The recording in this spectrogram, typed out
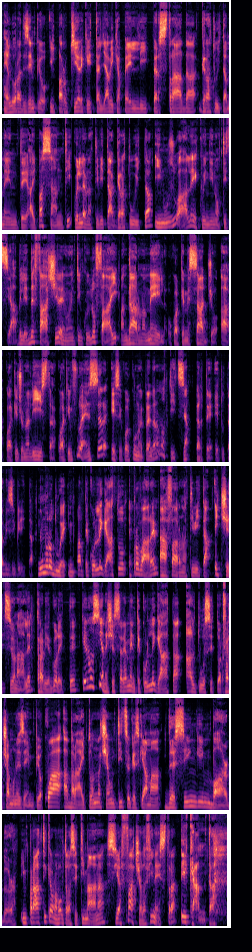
E allora ad esempio il parrucchiere che tagliava i capelli per strada gratuitamente ai passanti, quella è un'attività gratuita, inusuale e quindi notiziabile ed è facile nel momento in cui lo fai mandare una mail o qualche messaggio a qualche giornalista, qualche influencer e se qualcuno ne prende la notizia per te è tutta visibilità. Numero due, in parte collegato, è provare a fare un'attività eccezionale, tra virgolette, che non sia necessariamente collegata al tuo settore. Facciamo un esempio. Qua a Brighton c'è un tizio che si chiama The Singing Barber. In pratica, una volta alla settimana si affaccia alla finestra e canta.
